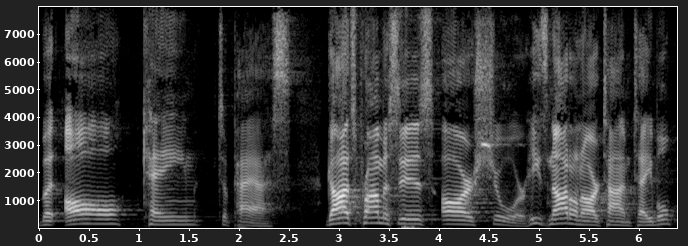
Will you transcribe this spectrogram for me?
but all came to pass. God's promises are sure. He's not on our timetable.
